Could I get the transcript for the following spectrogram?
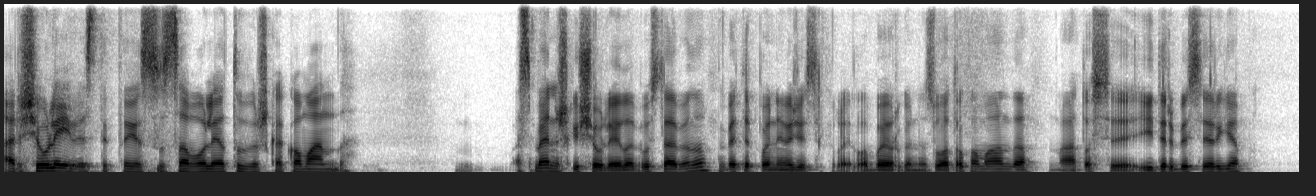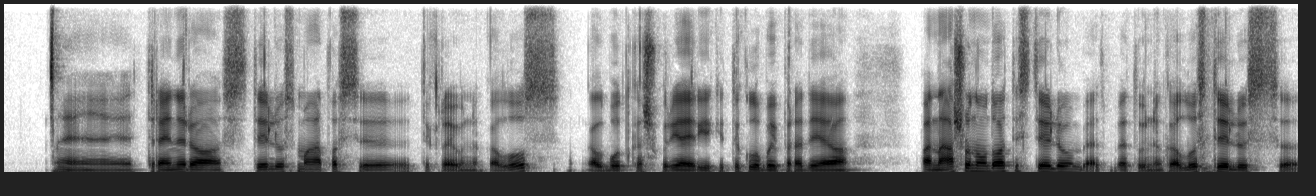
Ar šiauliai vis tik tai su savo lietuviška komanda? Asmeniškai šiauliai labiau stebina, bet ir panevežys tikrai labai organizuota komanda, matosi įdirbis irgi. E, trenerio stilius matosi tikrai unikalus, galbūt kažkurie irgi kiti klubai pradėjo panašų naudoti stilių, bet, bet unikalus stilius, e,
